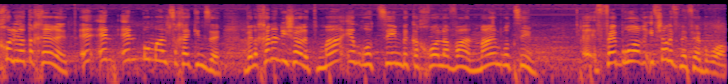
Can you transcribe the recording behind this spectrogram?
יכול להיות אחרת. אין, פה מה לשחק עם זה. ולכן אני שואלת, מה הם רוצים בכחול לבן? מה הם רוצים? אה, פברואר, אי אפשר לפני פברואר.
